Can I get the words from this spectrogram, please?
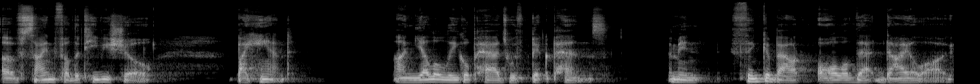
of Seinfeld, the TV show, by hand on yellow legal pads with Bic pens. I mean, think about all of that dialogue.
